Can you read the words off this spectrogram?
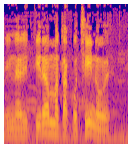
Y matacochino, ve.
